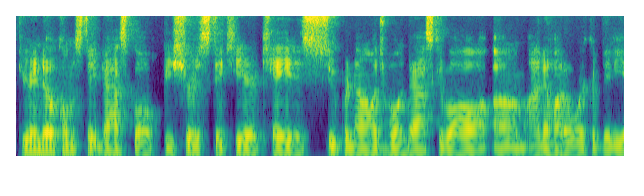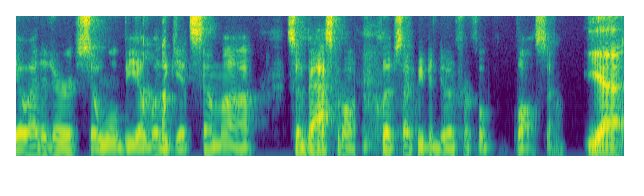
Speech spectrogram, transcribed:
if you're into Oklahoma State basketball, be sure to stick here. Cade is super knowledgeable in basketball. Um, I know how to work a video editor, so we'll be able to get some uh, some basketball clips like we've been doing for football. So yeah,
